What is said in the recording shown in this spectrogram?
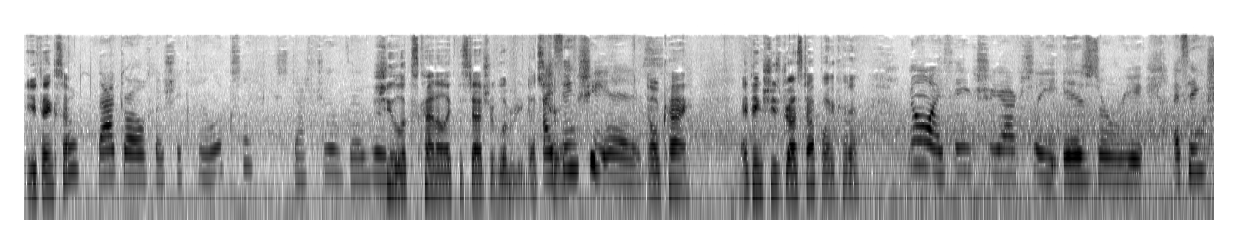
You think so? That girl, because she kind of looks like the Statue of Liberty. She looks kind of like the Statue of Liberty. That's true. I think she is. Okay. I think she's dressed up like her. No, I think she actually is the re. I think. She,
